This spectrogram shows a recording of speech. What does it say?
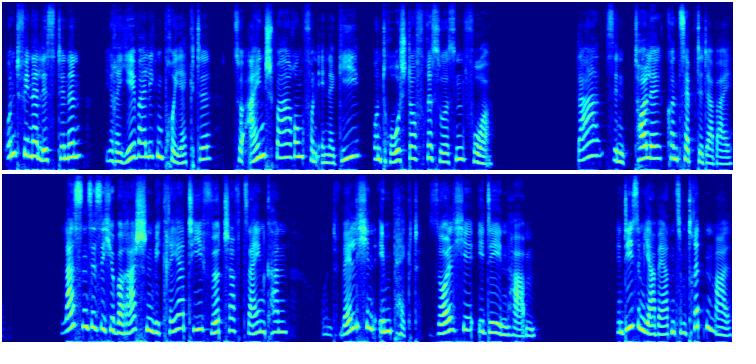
und Finalistinnen ihre jeweiligen Projekte zur Einsparung von Energie und Rohstoffressourcen vor. Da sind tolle Konzepte dabei. Lassen Sie sich überraschen, wie kreativ Wirtschaft sein kann und welchen Impact solche Ideen haben. In diesem Jahr werden zum dritten Mal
